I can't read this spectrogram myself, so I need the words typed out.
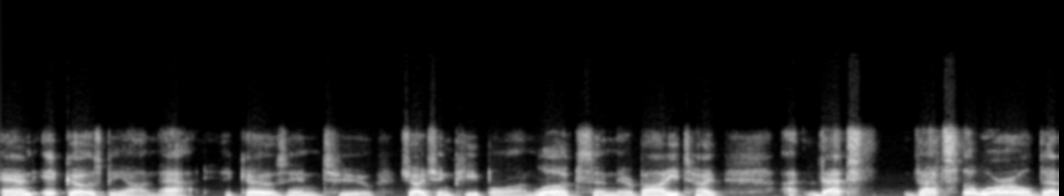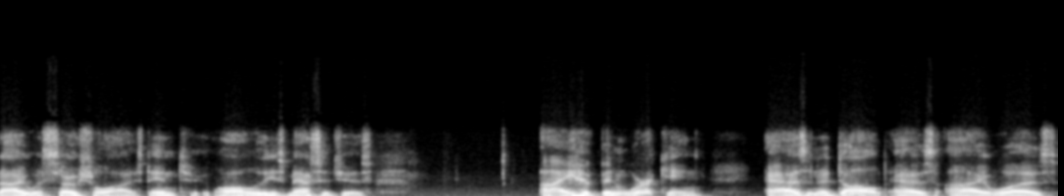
and it goes beyond that. It goes into judging people on looks and their body type. Uh, that's that's the world that I was socialized into. All of these messages. I have been working as an adult as I was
